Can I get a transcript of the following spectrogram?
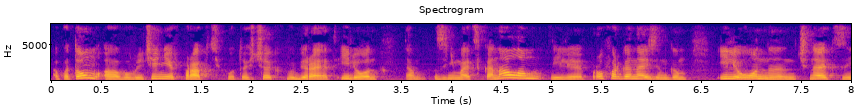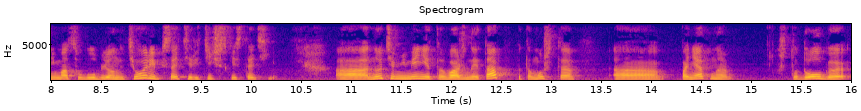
а потом а, вовлечение в практику, то есть человек выбирает, или он там занимается каналом, или профорганайзингом, или он э, начинает заниматься углубленной теорией, писать теоретические статьи. А, Но, тем не менее, это важный этап, потому что а, понятно, что долго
